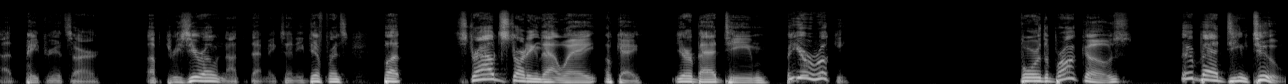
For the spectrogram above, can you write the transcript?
uh, the Patriots are up 3-0. Not that that makes any difference, but Stroud starting that way, okay, you're a bad team, but you're a rookie. For the Broncos, they're a bad team too.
